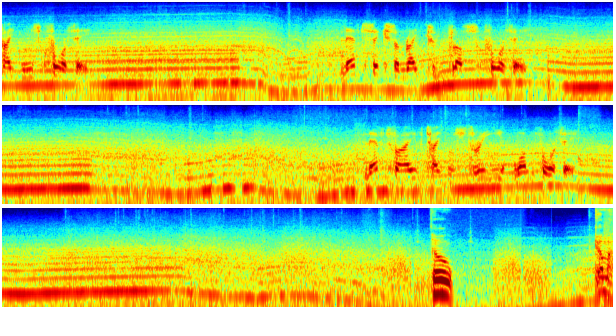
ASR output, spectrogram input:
tightens 40. Left six and right two plus, 40. Left five tightens three, 140. Go. Come on.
